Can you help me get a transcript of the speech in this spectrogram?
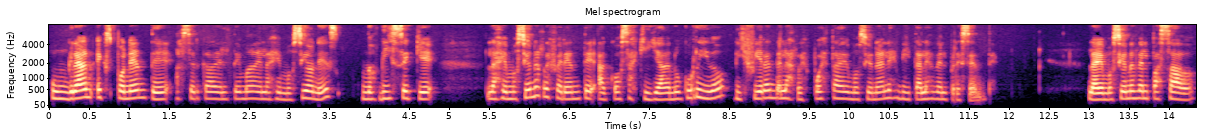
un gran exponente acerca del tema de las emociones, nos dice que las emociones referentes a cosas que ya han ocurrido difieren de las respuestas emocionales vitales del presente. Las emociones del pasado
